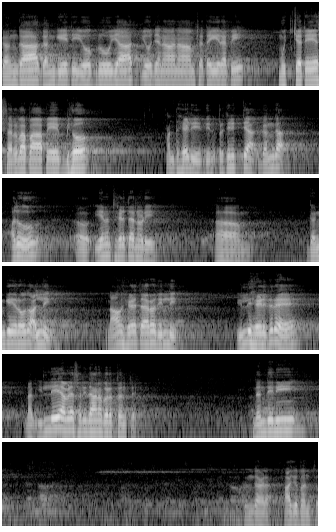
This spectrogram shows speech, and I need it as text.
ಗಂಗಾ ಗಂಗೇತಿ ಯೋ ಬ್ರೂಯಾತ್ ಯೋಜನಾನಾಂ ಶತೈರಪಿ ಮುಚ್ಯತೆ ಸರ್ವಪಾಪೇಭ್ಯೋ ಅಂತ ಹೇಳಿ ದಿನ ಪ್ರತಿನಿತ್ಯ ಗಂಗಾ ಅದು ಏನಂತ ಹೇಳ್ತಾರೆ ನೋಡಿ ಗಂಗೆ ಇರೋದು ಅಲ್ಲಿ. ನಾವು ಹೇಳ್ತಾ ಇರೋದು ಇಲ್ಲಿ. ಇಲ್ಲಿ ಹೇಳಿದರೆ ನಾವು ಇಲ್ಲೇ ಅವಳ ಸನ್ನಿಧಾನ ಬರುತ್ತಂತೆ. ನಂದಿನಿ, ಗಂಗಾಳ, ಹಾಗೆ ಬಂತು.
